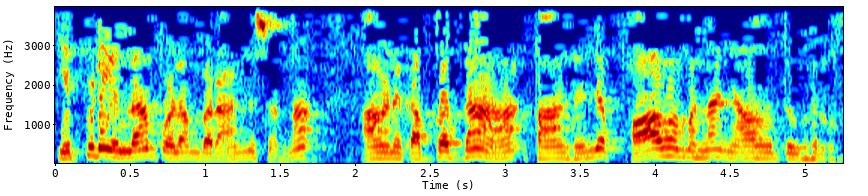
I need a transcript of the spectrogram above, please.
எப்படி எல்லாம் புலம்புறான்னு சொன்னா அவனுக்கு அப்பதான் தான் செஞ்ச பாவம் எல்லாம் ஞாபகத்துக்கு வரும்.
